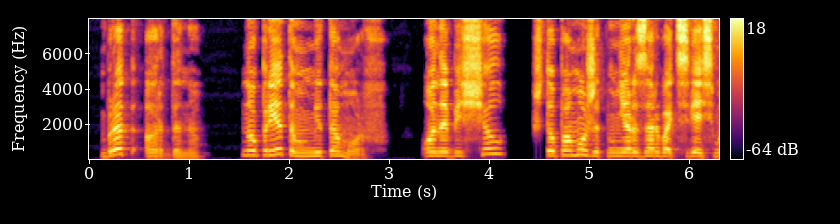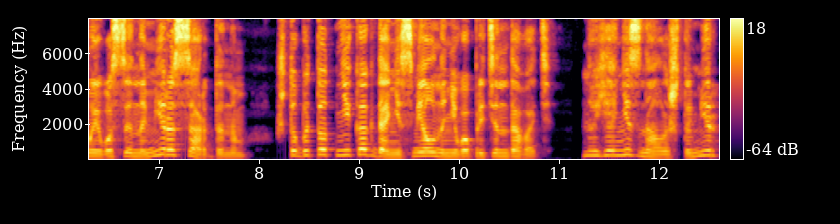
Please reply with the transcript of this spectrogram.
– брат Ардена, но при этом метаморф. Он обещал, что поможет мне разорвать связь моего сына Мира с Арденом, чтобы тот никогда не смел на него претендовать. Но я не знала, что Мир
